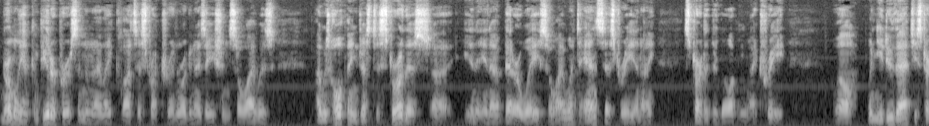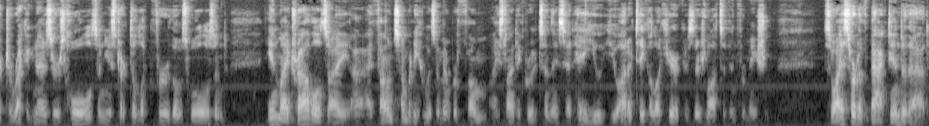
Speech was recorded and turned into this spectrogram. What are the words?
normally a computer person, and I like lots of structure and organization. So I was I was hoping just to store this uh, in, in a better way. So I went to Ancestry and I started developing my tree. Well, when you do that, you start to recognize there's holes and you start to look for those holes. And in my travels, I, I found somebody who was a member from Icelandic Roots and they said, hey, you, you ought to take a look here because there's lots of information. So I sort of backed into that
